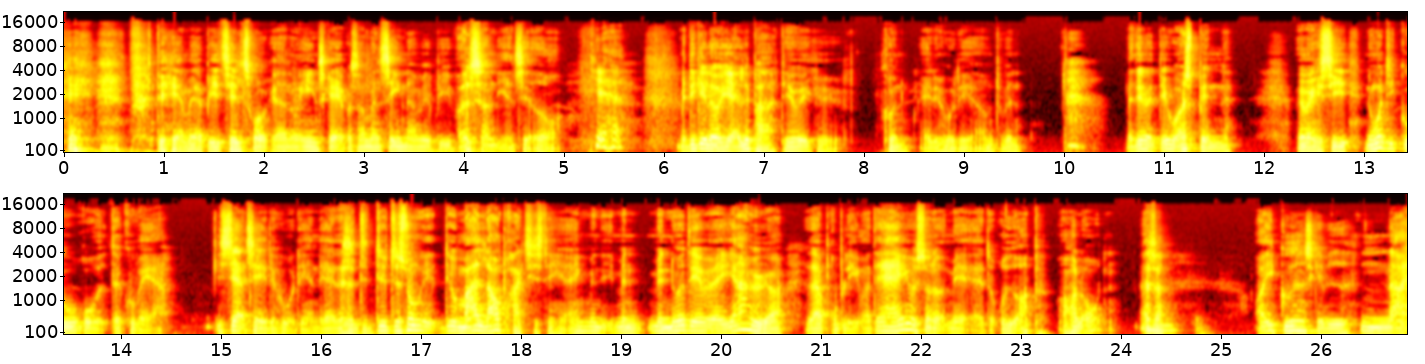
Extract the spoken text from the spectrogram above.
det her med at blive tiltrukket af nogle egenskaber, som man senere vil blive voldsomt irriteret over. Ja. Men det gælder jo i alle par. Det er jo ikke øh, kun ADHD, om du vil. Men det, er jo- det er jo også spændende. Men man kan sige, nogle af de gode råd, der kunne være, især til ADHD'erne, det er, altså det, det, det, er sådan nogle, det er jo meget lavpraktisk det her, ikke? Men, men, men noget af det, hvad jeg hører, der er problemer, det er jo sådan noget med at rydde op og holde orden. Altså, mm. og ikke Gud, han skal vide, nej,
